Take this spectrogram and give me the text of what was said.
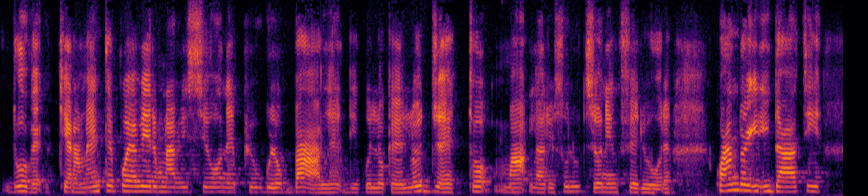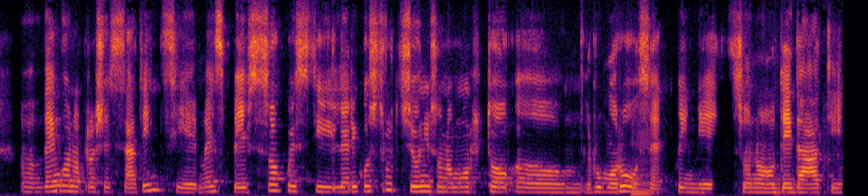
dove chiaramente puoi avere una visione più globale di quello che è l'oggetto, ma la risoluzione è inferiore. Quando i dati uh, vengono processati insieme, spesso questi, le ricostruzioni sono molto uh, rumorose, mm. quindi sono dei dati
